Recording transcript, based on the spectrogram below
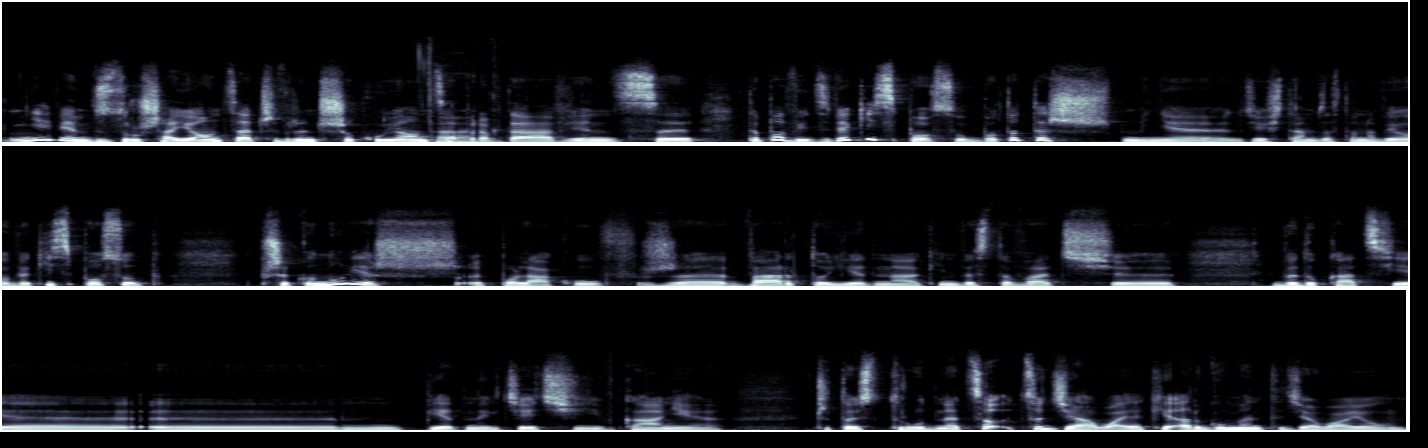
nie wiem, wzruszająca, czy wręcz szokująca, tak. prawda? Więc e, to powiedz, w jaki sposób, bo to też mnie gdzieś tam zastanawiało, w jaki sposób przekonujesz Polaków, że warto jednak inwestować e, w edukację biednych dzieci w Ganie? Czy to jest trudne? Co, co działa? Jakie argumenty działają?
